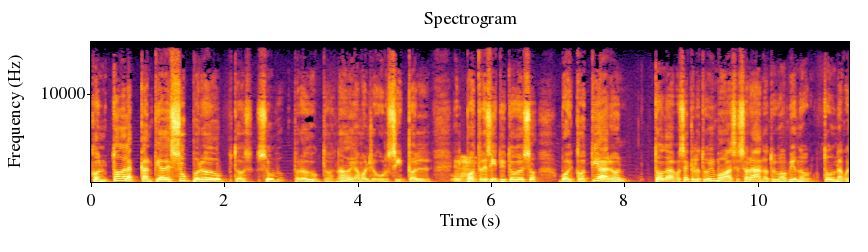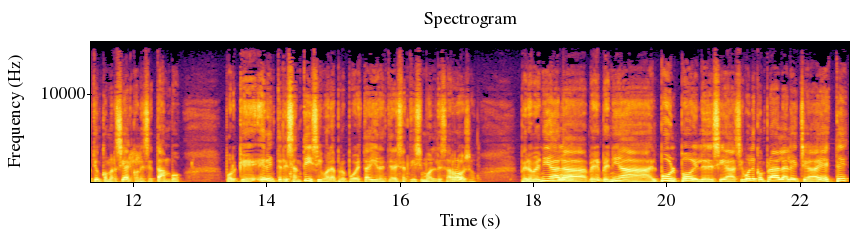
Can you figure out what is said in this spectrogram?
con toda la cantidad de subproductos, subproductos, ¿no? Digamos, el yogurcito, el, postrecito y todo eso, boicotearon toda, o sea que lo estuvimos asesorando, estuvimos viendo toda una cuestión comercial con ese tambo, porque era interesantísimo la propuesta y era interesantísimo el desarrollo pero venía la venía el pulpo y le decía, si vos le comprabas la leche a este,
